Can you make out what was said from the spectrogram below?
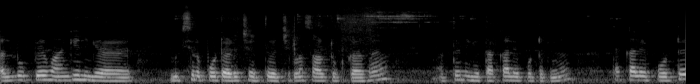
கல் உப்பே வாங்கி நீங்கள் மிக்சியில் போட்டு அடித்து எடுத்து வச்சுக்கலாம் சால்ட் உப்புக்காக. அடுத்து நீங்கள் தக்காளி போட்டுக்கோங்க. தக்காளி போட்டு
